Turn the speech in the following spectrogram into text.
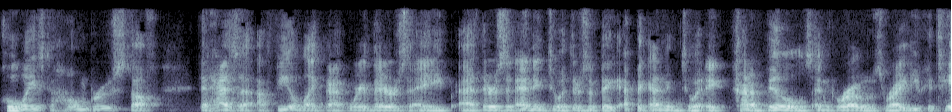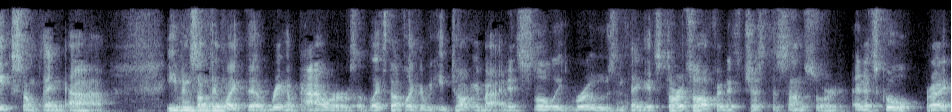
cool ways to homebrew stuff that has a, a feel like that, where there's a uh, there's an ending to it. There's a big epic ending to it. It kind of builds and grows, right? You could take something. Uh, even something like the Ring of Power or something like stuff like that we keep talking about, and it slowly grows and thing. It starts off and it's just the Sun Sword, and it's cool, right?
